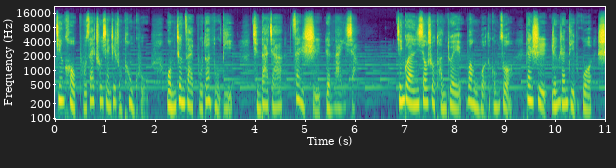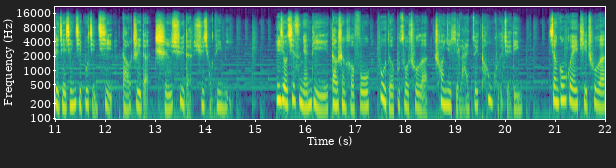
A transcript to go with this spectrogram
今后不再出现这种痛苦，我们正在不断努力，请大家暂时忍耐一下。尽管销售团队忘我的工作，但是仍然抵不过世界经济不景气导致的持续的需求低迷。”一九七四年底，稻盛和夫不得不做出了创业以来最痛苦的决定，向工会提出了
